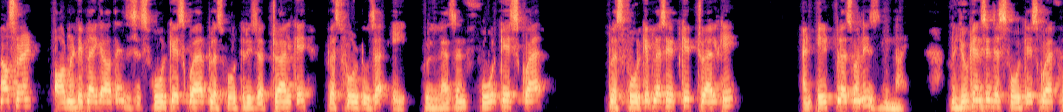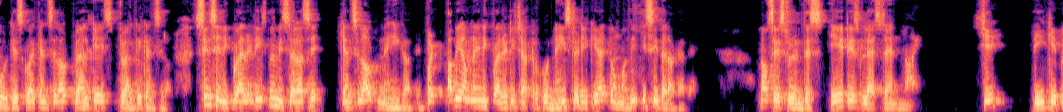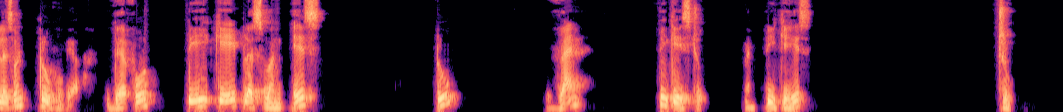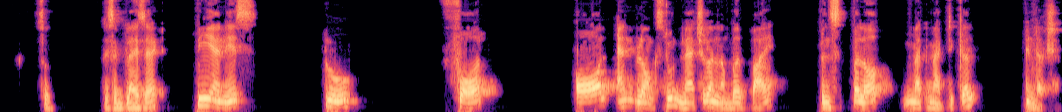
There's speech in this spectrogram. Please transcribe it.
now student और multiply कराते हैं। This is four k square plus four three जो twelve k plus four two जो eight less than four k square plus four k plus eight k twelve k and eight plus one is nine you can see this four k square four k square cancel out twelve k twelve k cancel out since inequalities में हम इस तरह से cancel out नहीं करते but अभी हमने inequality chapter को नहीं स्टडी किया है तो हम अभी इसी तरह कर रहे हैं। नाउ से student this eight is less than nine ये P k plus one prove हो गया। There four pk plus 1 is true when pk is true. When pk is true. So, this implies that pn is true for all n belongs to natural number by principle of mathematical induction.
